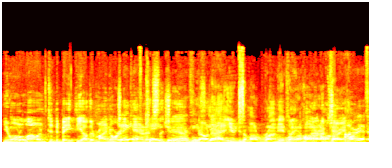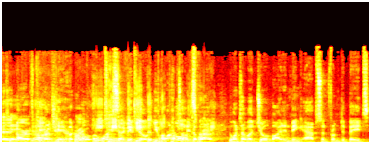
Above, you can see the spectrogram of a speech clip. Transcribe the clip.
You won't allow him to debate the other minority JFK candidates that Jr. you have. No, no, you just talking about run. Wait, hold on, I'm sorry. RFK. RFK, RFK Jr. But hold on he one can't second, even get though. the you want to talk about right. you want to talk about Joe Biden being absent from debates.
